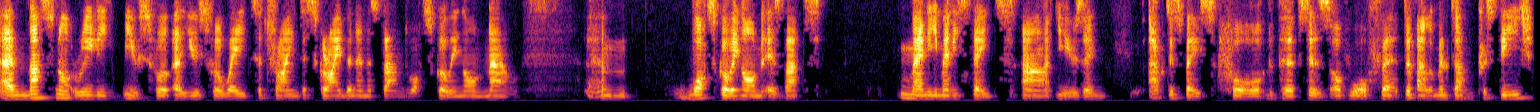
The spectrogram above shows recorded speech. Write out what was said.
Um, that's not really useful a useful way to try and describe and understand what's going on now. Um, what's going on is that many many states are using outer space for the purposes of warfare, development, and prestige,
